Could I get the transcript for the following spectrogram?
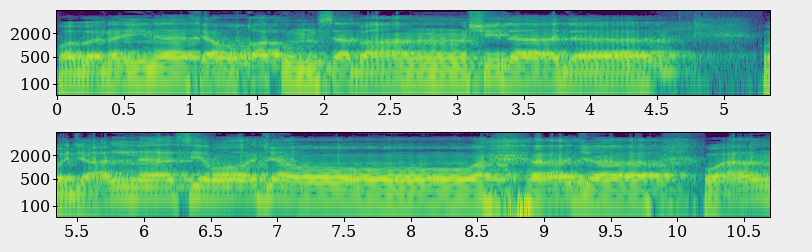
وبنينا فوقكم سبعا شدادا وجعلنا سراجا وهاجا وأنزلنا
